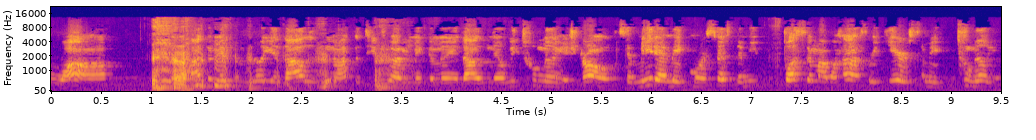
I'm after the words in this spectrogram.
Wow. I could make a million dollars, you know, I could teach you how to make a million dollars, and then we two million strong. To me, that make more sense than me busting my behind for years to make two million.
